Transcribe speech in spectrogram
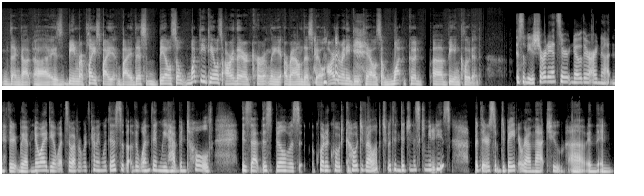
then got uh, is being replaced by by this bill. So, what details are there currently around this bill? Are there any details of what could uh, be included? This will be a short answer. No, there are none. There, we have no idea whatsoever what's coming with this. So the, the one thing we have been told is that this bill was quote unquote co-developed with Indigenous communities, but there's some debate around that too. Uh, in in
